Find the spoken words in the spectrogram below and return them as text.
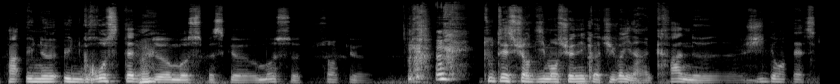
Enfin, une, une grosse tête Ouais. de Homos, parce que Homos, euh, tu sens que tout est surdimensionné quand tu vois, il a un crâne euh, gigantesque.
